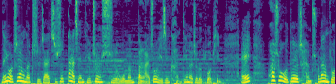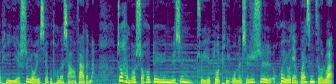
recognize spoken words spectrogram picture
能有这样的指摘，其实大前提正是我们本来就已经肯定了这个作品。哎，话说我对产出烂作品也是有一些不同的想法的嘛。这很多时候对于女性主义作品，我们其实是会有点关心则乱，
